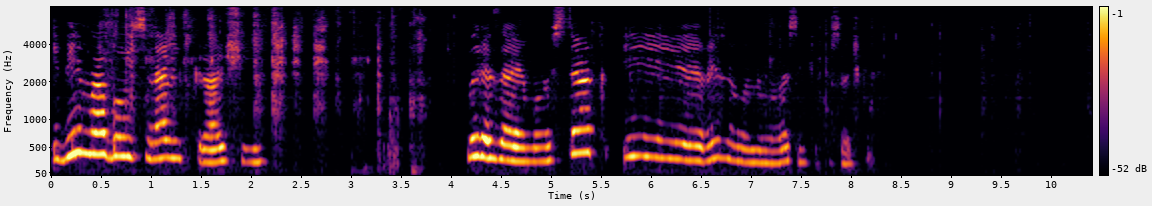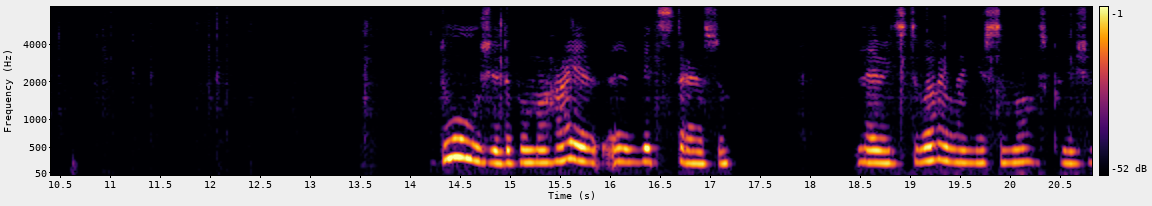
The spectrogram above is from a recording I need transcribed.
І він, мабуть, навіть кращий. Вирізаємо ось так і різемо на малесенькі кусочки. Дуже допомагає е, від стресу, навіть створювання самого сквіша.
